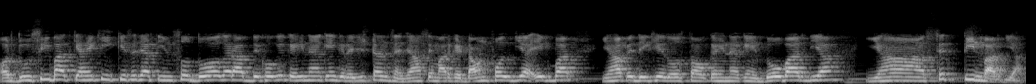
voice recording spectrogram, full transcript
और दूसरी बात क्या है कि इक्कीस अगर आप देखोगे, कहीं ना कहीं रेजिस्टेंस है, जहाँ से मार्केट डाउनफॉल दिया एक बार। यहाँ पे देखिए दोस्तों, कहीं ना कहीं दो बार दिया, यहाँ से तीन बार दिया।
